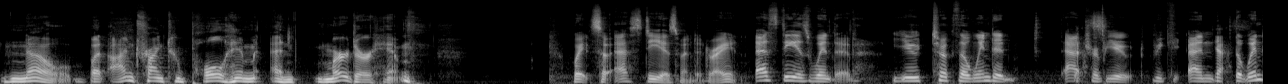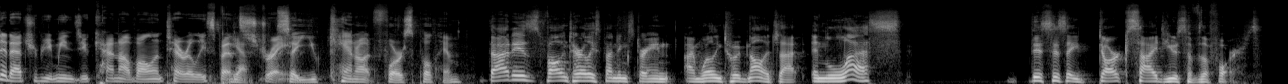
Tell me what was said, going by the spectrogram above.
No, but I'm trying to pull him and murder him. Wait, so SD is winded, right? SD is winded. You took the winded attribute, bec- and Yes. the winded attribute means you cannot voluntarily spend strain. So you cannot force pull him. That is voluntarily spending strain. I'm willing to acknowledge that unless this is a dark side use of the force.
